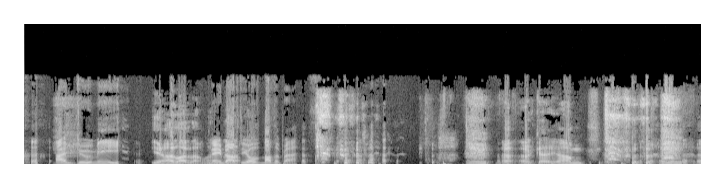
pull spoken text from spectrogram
I'm do me. yeah, I like that one. Named Uh, after your mother, perhaps. Uh, okay. Um, uh,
